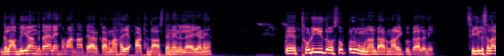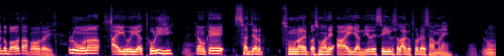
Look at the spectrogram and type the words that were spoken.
ਗੁਲਾਬੀ ਰੰਗ ਦਾ ਇਹਨੇ ਹਵਾਨਾ ਤਿਆਰ ਕਰਨਾ ਹਜੇ 8-10 ਦਿਨ ਇਹਨੇ ਲੈ ਜਾਣੇ ਆ। ਤੇ ਥੋੜੀ ਜੀ ਦੋਸਤੋ ਭਲੂਣ ਆ ਡਰਨ ਵਾਲੀ ਕੋਈ ਗੱਲ ਨਹੀਂ। ਸੀਲ ਸਲੱਗ ਬਹੁਤ ਆ। ਬਹੁਤ ਹੈ ਜੀ। ਭਲੂਣ ਆਈ ਹੋਈ ਆ ਥੋੜੀ ਜੀ ਕਿਉਂਕਿ ਸੱਜਰ ਸੂਣ ਵਾਲੇ ਪਸ਼ੂਆਂ ਦੇ ਆ ਹੀ ਜਾਂਦੀ ਤੇ ਸੀਲ ਸਲੱਗ ਤੁਹਾਡੇ ਸਾਹਮਣੇ ਆ। ਪਲੂਣ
